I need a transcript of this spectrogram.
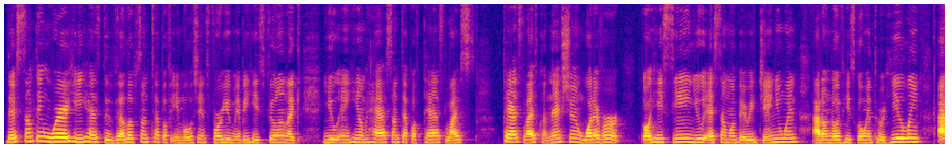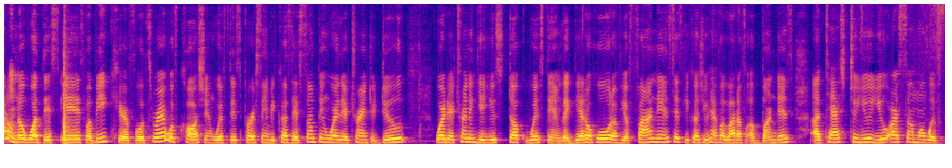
There's something where he has developed some type of emotions for you. Maybe he's feeling like you and him have some type of past lives past life connection, whatever, or he's seeing you as someone very genuine. I don't know if he's going through healing. I don't know what this is, but be careful. Tread with caution with this person because there's something where they're trying to do where they're trying to get you stuck with them. They get a hold of your finances because you have a lot of abundance attached to you. You are someone with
